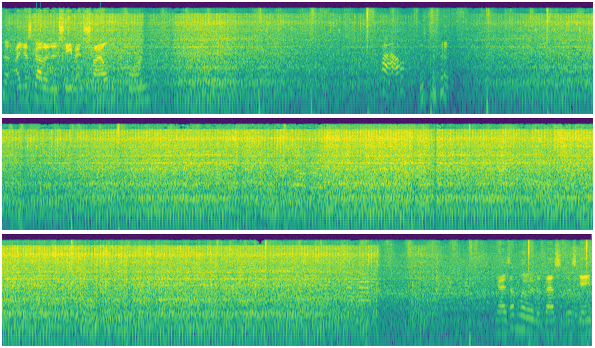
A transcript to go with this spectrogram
I just got an achievement, Child of the Corn. Wow. Guys, I'm literally the best at this game.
